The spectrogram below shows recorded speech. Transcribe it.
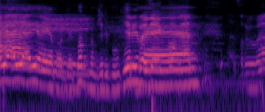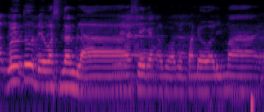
iya iya iya ya. Project Pop nggak bisa dipungkiri Project Pop kan. Seru banget Gue tuh? Dewa 19 ya kan Nah. album-album Pandawa 5 ya,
